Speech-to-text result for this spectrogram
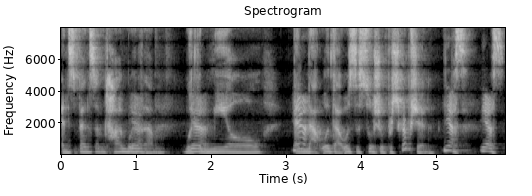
and spend some time with Yeah. them with Yeah. a meal. And that was that was the social prescription. yes, yes.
